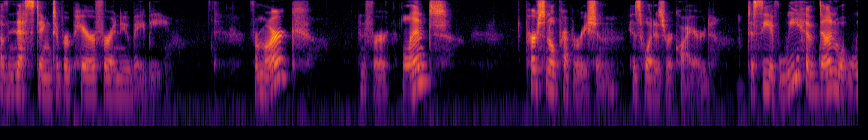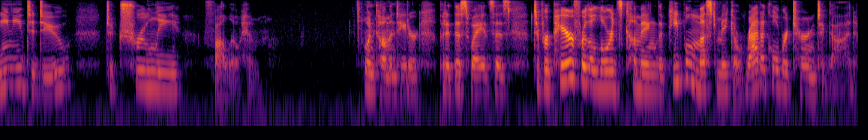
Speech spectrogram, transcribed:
of nesting to prepare for a new baby. For Mark and for Lent, personal preparation is what is required to see if we have done what we need to do to truly follow him. One commentator put it this way it says, To prepare for the Lord's coming, the people must make a radical return to God.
